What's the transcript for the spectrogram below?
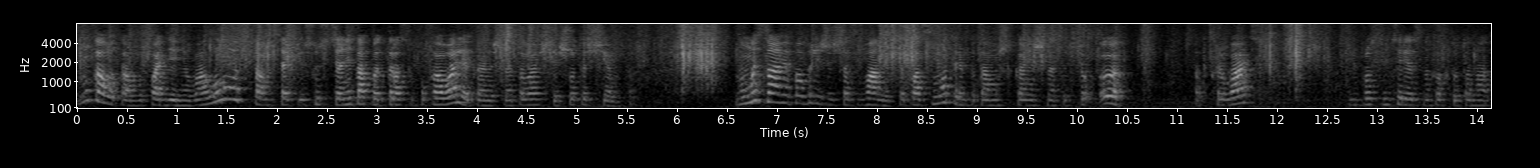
ну, кого там выпадение волос, там всякие. Слушайте, они так в этот раз упаковали, конечно, это вообще что-то с чем-то. Ну, мы с вами поближе сейчас в ванной все посмотрим, потому что, конечно, это все э, открывать. Мне просто интересно, как тут она...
